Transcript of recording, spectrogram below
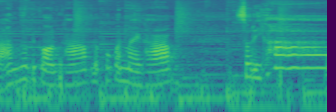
ลาเพื่อนไปก่อนครับ แล้วพบกันใหม่ครับ สวัสดีครับ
